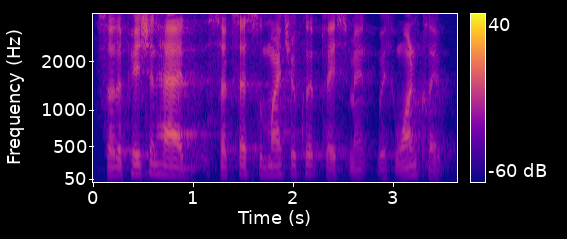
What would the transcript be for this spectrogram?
So the patient had successful MitraClip placement with one clip.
